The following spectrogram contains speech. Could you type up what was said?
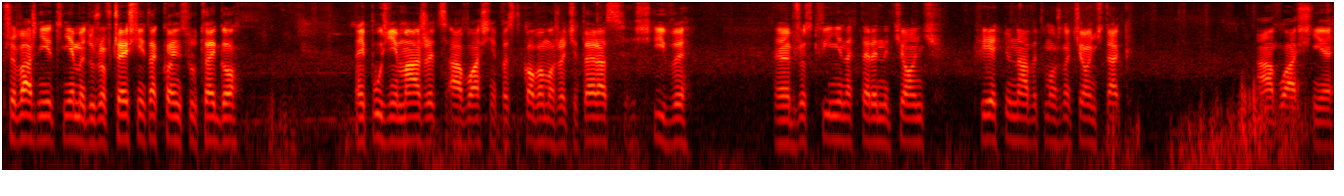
Przeważnie tniemy dużo wcześniej, tak koniec lutego, najpóźniej marzec, a właśnie pestkowe możecie teraz, śliwy, e, brzoskwinie, nektaryny ciąć, w kwietniu nawet można ciąć, tak? A właśnie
